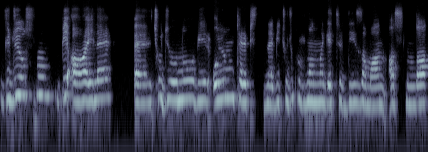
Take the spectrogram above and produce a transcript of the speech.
güdüyorsun? Bir aile e, çocuğunu bir oyun terapistine, bir çocuk uzmanına getirdiği zaman aslında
